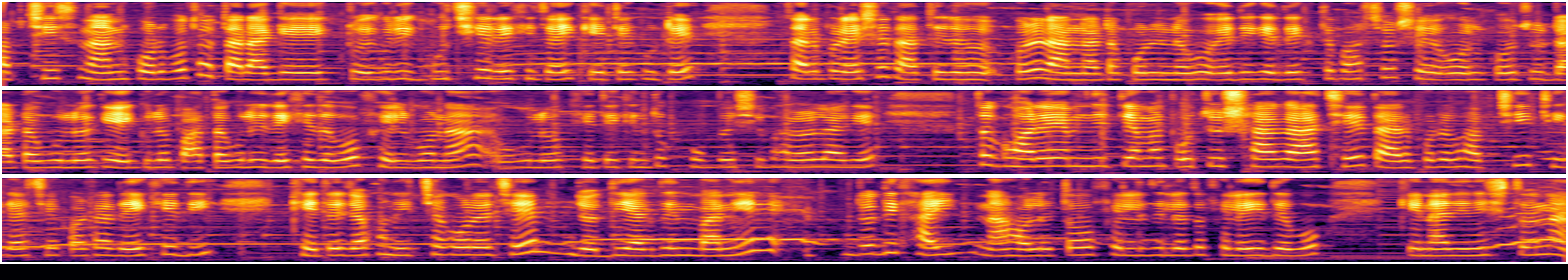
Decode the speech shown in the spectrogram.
ভাবছি স্নান করব তো, তার আগে একটু এগুলি গুছিয়ে রেখে যাই কেটে কুটে। তারপরে এসে তাড়াতাড়ি করে রান্নাটা করে নেব। এদিকে দেখতে পাচ্ছ সে ওল কচুর ডাটাগুলোকে, এগুলো পাতাগুলি রেখে দেবো, ফেলব না। ওগুলো খেতে কিন্তু খুব বেশি ভালো লাগে। তো ঘরে এমনিতে আমার প্রচুর শাক আছে, তারপরে ভাবছি ঠিক আছে কটা রেখে দিই। খেতে যখন ইচ্ছা করেছে, যদি একদিন বানিয়ে, যদি খাই, না হলে তো ফেলে দিলে তো ফেলেই দেবো। কেনা জিনিস তো না।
